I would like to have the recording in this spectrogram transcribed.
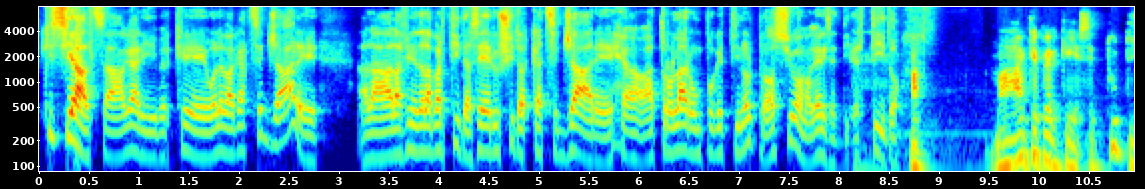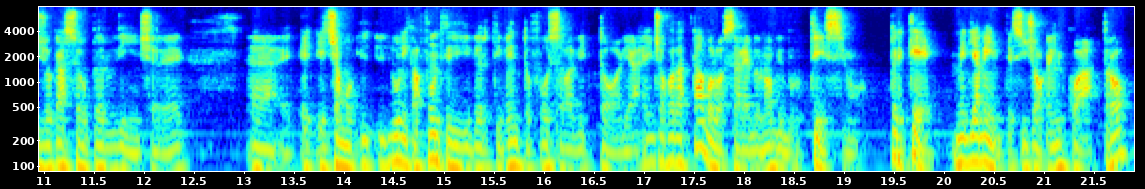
Chi si alza magari perché voleva cazzeggiare, alla, alla fine della partita, se è riuscito a cazzeggiare, a, a trollare un pochettino il prossimo, magari si è divertito. Ma, anche perché se tutti giocassero per vincere, eh, e, diciamo l'unica fonte di divertimento fosse la vittoria, il gioco da tavolo sarebbe un hobby bruttissimo. Perché mediamente si gioca in quattro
